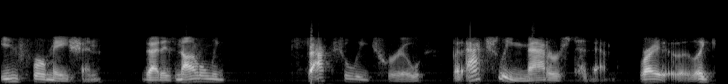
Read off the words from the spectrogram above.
information that is not only factually true, but actually matters to them, right? Like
